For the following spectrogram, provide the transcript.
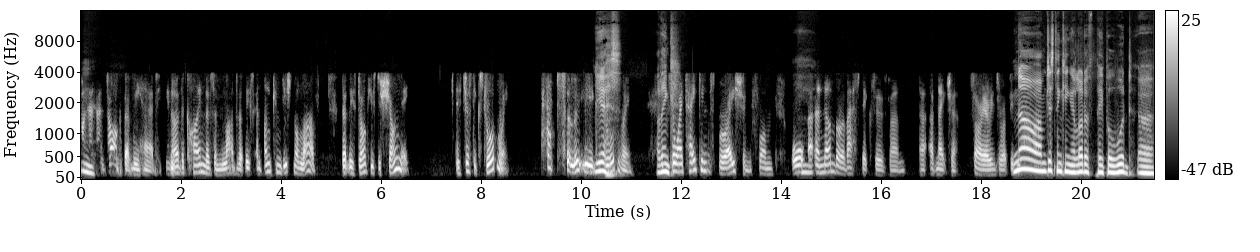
mm. a dog that we had, you know, the kindness and love that this, and unconditional love that this dog used to show me is just extraordinary. Absolutely extraordinary. Yes. I think so. I take inspiration from all mm. a, a, number of aspects of um, uh, of nature. Sorry, I interrupted. No, I'm just thinking a lot of people would uh,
